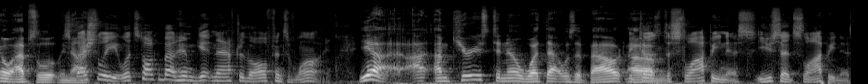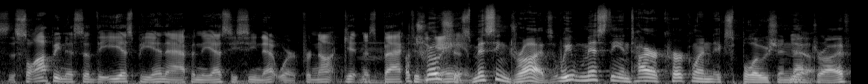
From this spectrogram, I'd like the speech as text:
Oh, absolutely not. Especially, let's talk about him getting after the offensive line Yeah, I, I'm curious to know what that was about. because Um, the sloppiness. You said sloppiness. The sloppiness of the E ESPN app and the SEC network for not getting us back to the atrocious, game. missing drives. We missed the entire Kirklin explosion that Yeah. drive.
